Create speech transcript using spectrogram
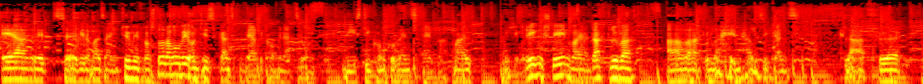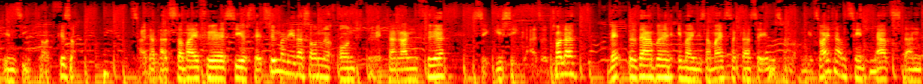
Er ritt äh, wieder mal seinen Thymi von Storahove und diese ganz bewährte Kombination ließ die Konkurrenz einfach mal nicht im Regen stehen, war ja ein Dach drüber, aber immerhin haben sie ganz klar für den Sieg dort gesorgt. Zweiter Platz dabei für Siostet Symmerlederson und dritter Rang für Sigi Sig. Also tolle Wettbewerbe, immer in dieser Meisterklasse. In zwei Wochen geht es weiter. Am 10. März dann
